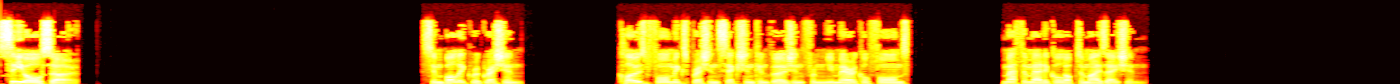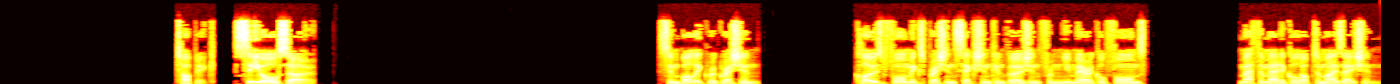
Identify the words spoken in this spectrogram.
See also. Symbolic regression. Closed form expression section conversion from numerical forms. Mathematical optimization. Topic. See also. Symbolic regression. Closed form expression section conversion from numerical forms. Mathematical optimization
